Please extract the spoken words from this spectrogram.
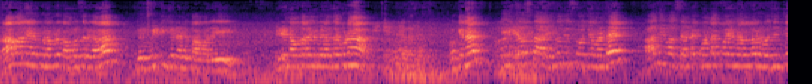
రావాలి అనుకున్నప్పుడు కంపల్సరిగా మీరు మీటింగ్ చేయడానికి కావాలి. ఏంటంటే అవుతారండి మీరంతా కూడా? ఓకేనా? ఈ వ్యవస్థ ఎందుకు తీసుకోవచ్చామంటే ఆదివాసి అంటే కొండ కోయనాల్లో నివసించే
